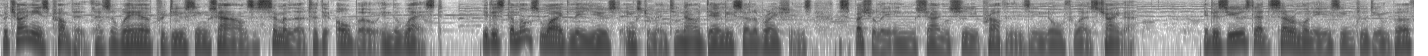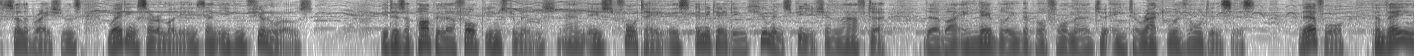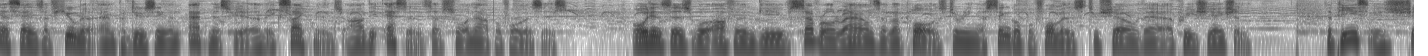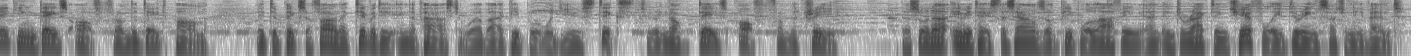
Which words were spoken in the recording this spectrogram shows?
The Chinese trumpet has a way of producing sounds similar to the oboe in the West. It is the most widely used instrument in our daily celebrations, especially in Shanxi province in northwest China. It is used at ceremonies including birth celebrations, wedding ceremonies, and even funerals. It is a popular folk instrument, and its forte is imitating human speech and laughter, thereby enabling the performer to interact with audiences. Therefore, conveying a sense of humor and producing an atmosphere of excitement are the essence of Suona performances. Audiences will often give several rounds of applause during a single performance to show their appreciation. The piece is shaking dates off from the date palm it depicts a fun activity in the past whereby people would use sticks to knock dates off from the tree. The suona imitates the sounds of people laughing and interacting cheerfully during such an event.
